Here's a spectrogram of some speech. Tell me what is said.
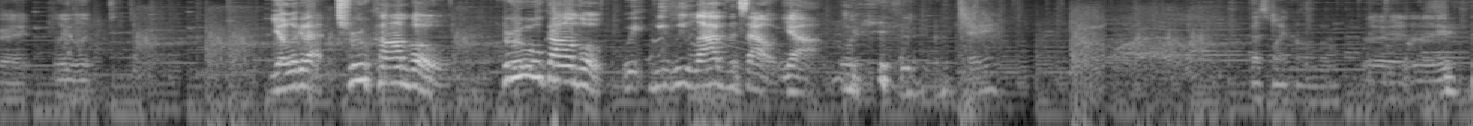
Alright, let- let- Yo, look at that! True combo! True combo! We, we, we lab this out, yeah. Okay. That's my combo. Alright, alright.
